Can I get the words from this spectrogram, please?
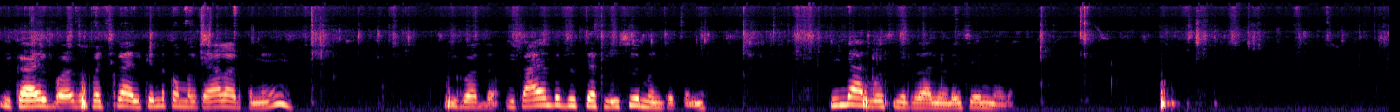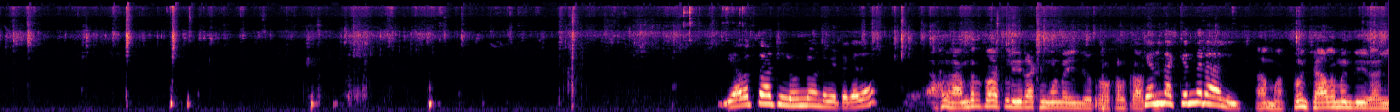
ఈ కాయలు బాగా పచ్చికాయలు కింద కొమ్మలకి ఏలాడుతున్నాయి ఇది కోద్దాం. ఈ కాయ అంతా చూస్తే అసలు ఉసూరు అనిపిస్తుంది పిండాలు పోసినట్టు రాళ్ళు ఈ చేను మీద. ఎవరి తోటలు ఉండి ఉండబెట్ట కదా? అందరి తోటలు ఈ రకంగా ఉన్నాయి చూద్దాం ఒకళ్ళ తోట కింద కింద రాలి. ఆ, మొత్తం చాలా మంది రాలి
